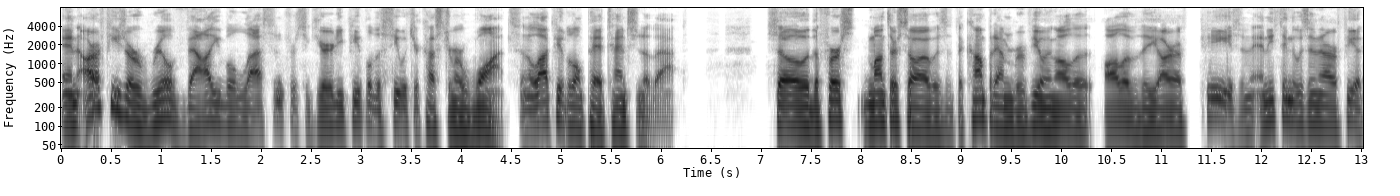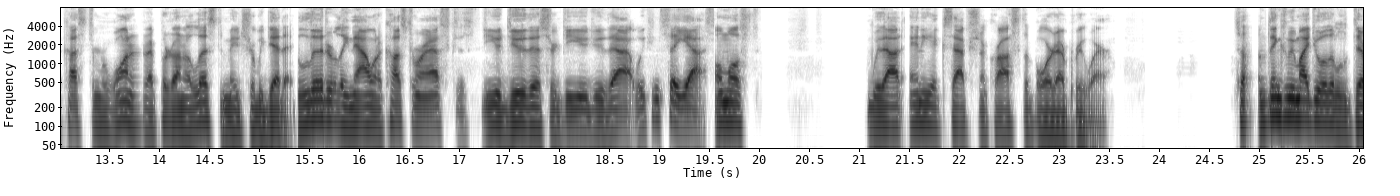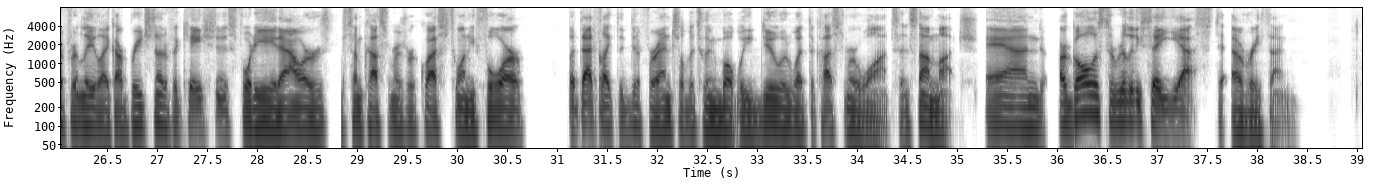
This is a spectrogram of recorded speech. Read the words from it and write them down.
and RFPs are a real valuable lesson for security people to see what your customer wants. And a lot of people don't pay attention to that. So the first month or so I was at the company, I'm reviewing all the all of the RFPs and anything that was in an RFP a customer wanted, I put it on a list and made sure we did it. Literally now when a customer asks us, do you do this or do you do that? We can say yes, almost without any exception across the board everywhere. Some things we might do a little differently, like our breach notification is 48 hours. Some customers request 24, but that's like the differential between what we do and what the customer wants. And it's not much. And our goal is to really say yes to everything.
